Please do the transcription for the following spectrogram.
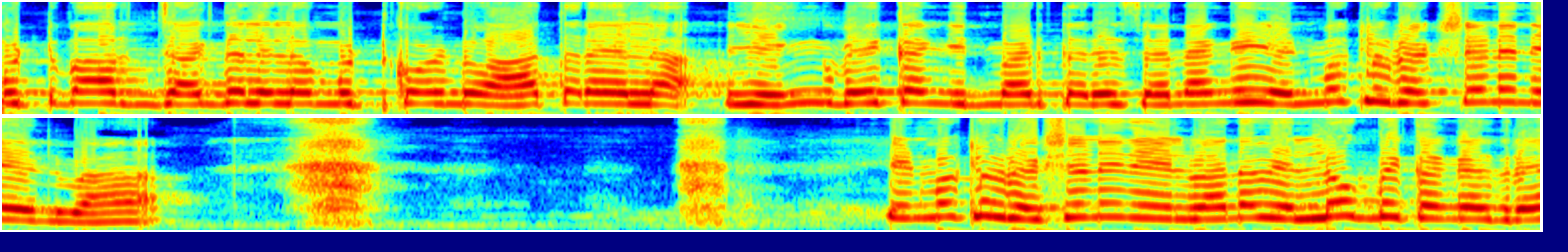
ಮುಟ್ಟಬಾರ್ದು ಜಾಗದಲ್ಲೆಲ್ಲ ಮುಟ್ಕೊಂಡು ಆ ಥರ ಎಲ್ಲ ಹೆಂಗ್ ಬೇಕಂಗೆ ಇದು ಮಾಡ್ತಾರೆ ಸರ್? ನನಗೆ ಹೆಣ್ಮಕ್ಳು ರಕ್ಷಣೆನೇ ಇಲ್ವಾ? ಹೆಣ್ಮಕ್ಳು ರಕ್ಷಣೆನೇ ಇಲ್ವಾ? ನಾವು ಎಲ್ಲೋಗ್ಬೇಕಂಗಾದ್ರೆ?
